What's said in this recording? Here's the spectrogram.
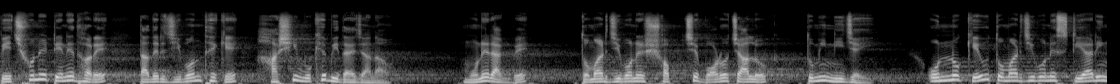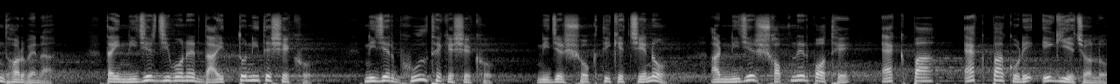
পেছনে টেনে ধরে, তাদের জীবন থেকে হাসি মুখে বিদায় জানাও। মনে রাখবে, তোমার জীবনের সবচেয়ে বড় চালক তুমি নিজেই। অন্য কেউ তোমার জীবনে স্টিয়ারিং ধরবে না। তাই নিজের জীবনের দায়িত্ব নিতে শেখো। নিজের ভুল থেকে শেখো। নিজের শক্তিকে চেনো আর নিজের স্বপ্নের পথে এক পা এক পা করে এগিয়ে চলো।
